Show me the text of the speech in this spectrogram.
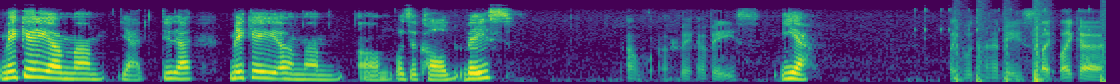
make a um um yeah do that. Make a um um um what's it called vase? Oh, a, va- a vase? Yeah, Like what kind of vase? Like like a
